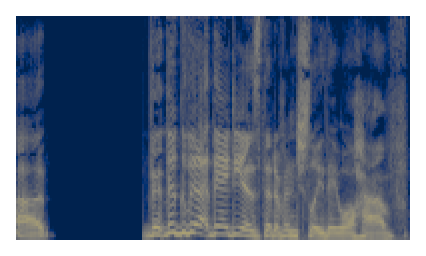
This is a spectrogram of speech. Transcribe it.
uh, the, the the the idea is that eventually they will have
